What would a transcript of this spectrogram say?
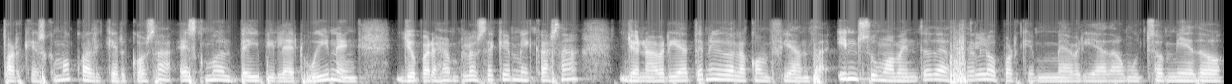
Porque es como cualquier cosa, es como el baby led winning. Yo, por ejemplo, sé que en mi casa yo no habría tenido la confianza en su momento de hacerlo porque me habría dado mucho miedo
